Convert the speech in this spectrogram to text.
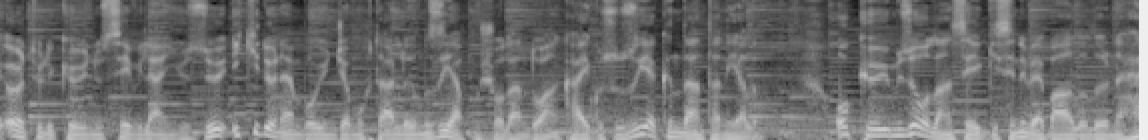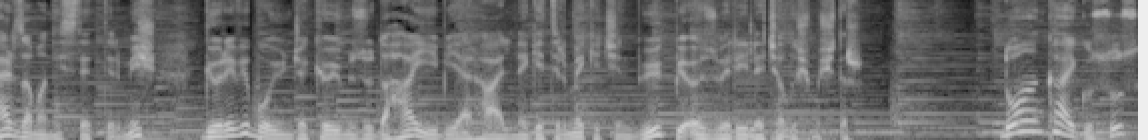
örtülü köyünün sevilen yüzü, iki dönem boyunca muhtarlığımızı yapmış olan Doğan Kaygusuz'u yakından tanıyalım. O köyümüze olan sevgisini ve bağlılığını her zaman hissettirmiş, görevi boyunca köyümüzü daha iyi bir yer haline getirmek için büyük bir özveriyle çalışmıştır. Doğan Kaygusuz,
